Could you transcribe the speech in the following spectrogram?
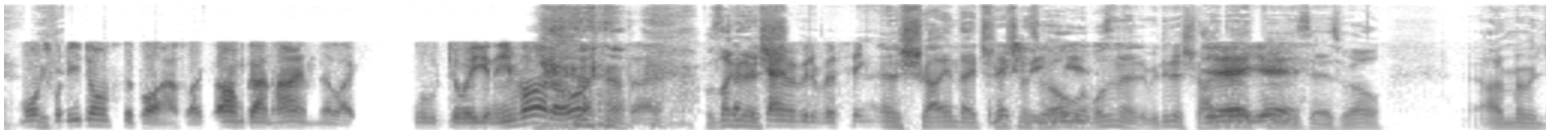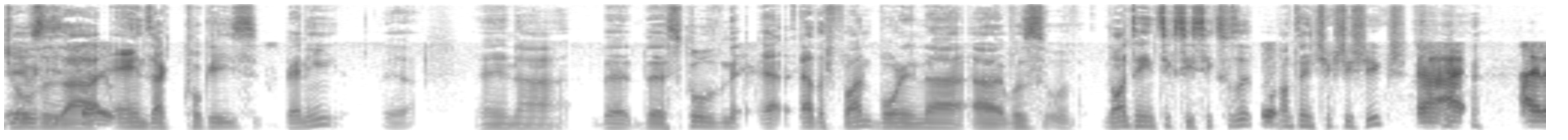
say, "Morts, what are you doing for the buy?" I was like, "Oh, I'm going home." They're like, "Well, do we get an invite or what?" So it was like that an, became a bit of a thing. an Australian Day tradition as well, years. wasn't it? We did Australian Yeah, Day yeah. there as well. I remember Jules's did, uh, Anzac cookies, Benny. Yeah. And uh, the the school n- out, out the front, born in uh, uh, it was 1966, was it? Well- 1966. Uh, 18,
